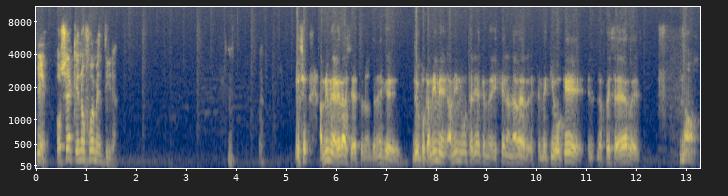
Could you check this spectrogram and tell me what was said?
Bien, o sea que no fue mentira. A mí me da gracia esto, ¿no? Tener que. porque a mí, me, a mí me gustaría que me dijeran, a ver, este, me equivoqué en los PCR. No.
